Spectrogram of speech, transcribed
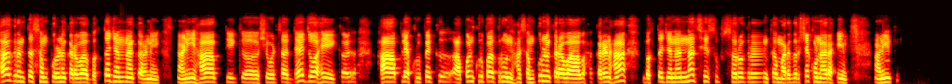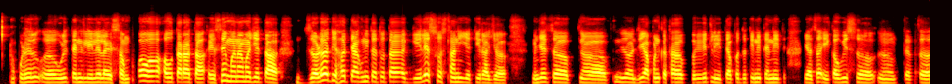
हा ग्रंथ संपूर्ण करावा भक्तजना करणे. आणि हा एक शेवटचा अध्याय जो आहे हा आपल्या कृपे आपण कृपा करून हा संपूर्ण करावा. कारण हा भक्तजनांनाच हे सर्व ग्रंथ मार्गदर्शक होणार आहे. आणि पुढील ओळी त्यांनी लिहिलेला आहे संपवा अवताराता ऐसे मना माझेता जड देह त्यागुनी तत्वता गेले स्वस्थानी येती राज. म्हणजेच जी आपण कथा बघितली त्या पद्धतीने त्यांनी याचा एकावीस त्याचा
